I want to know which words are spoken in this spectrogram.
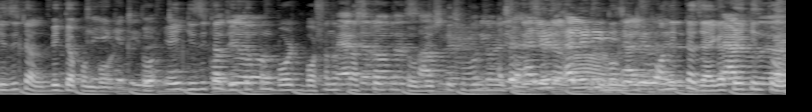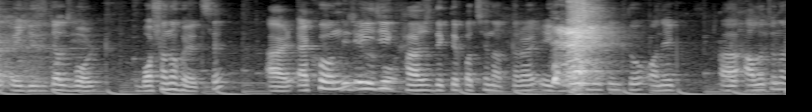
ডিজিটাল বিজ্ঞাপন বোর্ড। তো এই ডিজিটাল বিজ্ঞাপন বোর্ড বসানোর কাজটা কিন্তু বেশ কিছুদিন ধরে অনেকটা জায়গাতেই কিন্তু এই ডিজিটাল বোর্ড বসানো হয়েছে। আর এখন এই যে ঘাস দেখতে পাচ্ছেন আপনারা এই ঘাস কিন্তু অনেক আলোচনা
